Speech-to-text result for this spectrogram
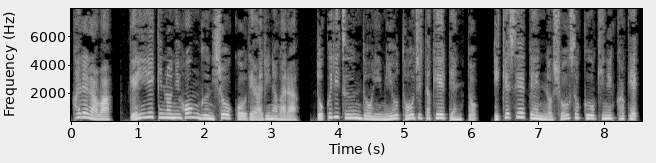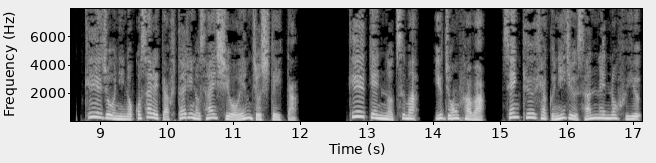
彼らは現役の日本軍将校でありながら独立運動に身を投じた経典と池聖典の消息を気にかけ、刑場に残された二人の妻子を援助していた。慶天の妻、ユ・ジョンファは、1923年の冬、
